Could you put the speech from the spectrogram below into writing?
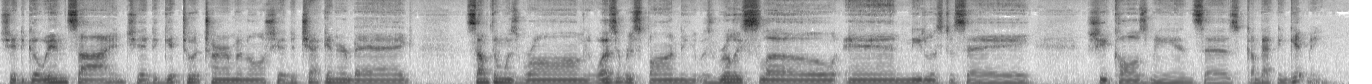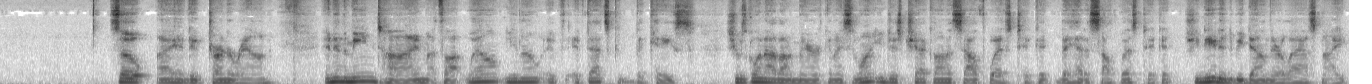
She had to go inside. She had to get to a terminal. She had to check in her bag. Something was wrong. It wasn't responding. It was really slow. And needless to say, she calls me and says, Come back and get me. So I had to turn around. And in the meantime, I thought, well, you know, if, if that's the case, She was going out on American. I said, "Why don't you just check on a Southwest ticket?" They had a Southwest ticket. She needed to be down there last night.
